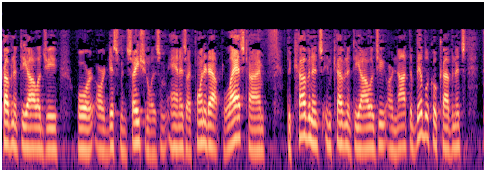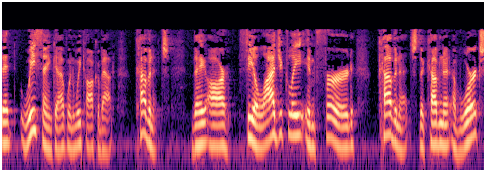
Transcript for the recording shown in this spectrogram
covenant theology or, or dispensationalism. And as I pointed out last time, the covenants in covenant theology are not the biblical covenants that we think of when we talk about covenants. They are theologically inferred covenants, the covenant of works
